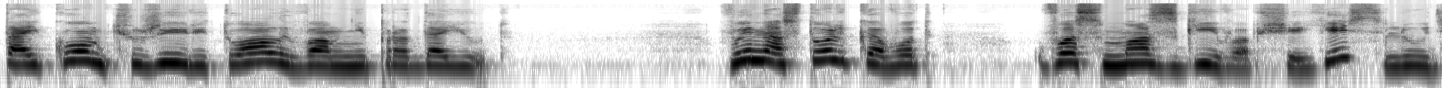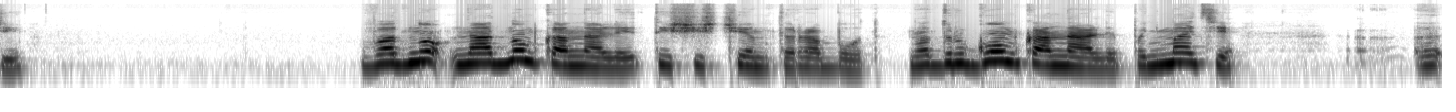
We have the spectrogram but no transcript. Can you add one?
тайком чужие ритуалы вам не продают. Вы настолько вот... У вас мозги вообще есть, люди? В одном, на одном канале тысячи с чем-то работ, на другом канале, понимаете, э,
